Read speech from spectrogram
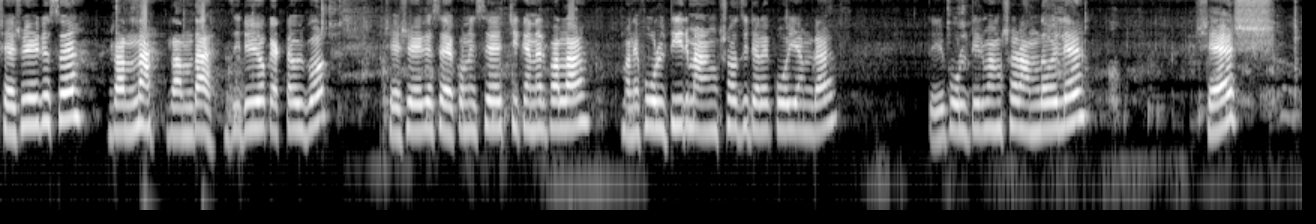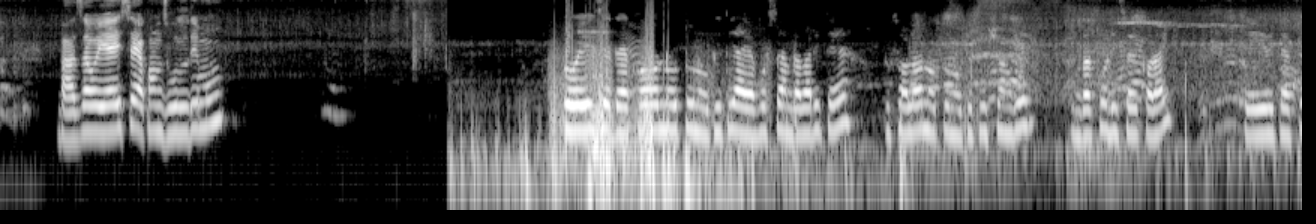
শেষ হয়ে গেছে। রান্না, রান্দা, যেটাই হোক একটা হইব। শেষ হয়ে গেছে। এখন হচ্ছে চিকেনের পালা মানে পোলট্রির মাংস যেটারে কই আমরা। তো এই পোলট্রির মাংস রান্দা হইলে শেষ। ভাজা হয়ে আইছে এখন ঝুল দিমু। তো এই যে দেখো নতুন অতিথি আয়া পড়ছে আমরা বাড়িতে। তো চলো নতুন অতিথির সঙ্গে তোমরা পরিচয় করাই। তো এই হইতেছে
